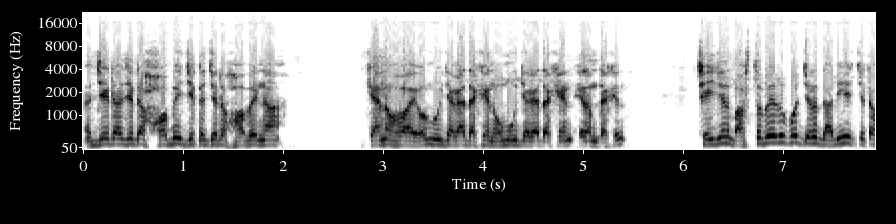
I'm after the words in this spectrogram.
যেটা যেটা হবে, যেটা যেটা হবে না, কেন হয়, অমুক জায়গায় দেখেন, অমুক জায়গায় দেখেন, এরম দেখেন। সেই জন্য বাস্তবের উপর যেটা দাঁড়িয়ে যেটা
